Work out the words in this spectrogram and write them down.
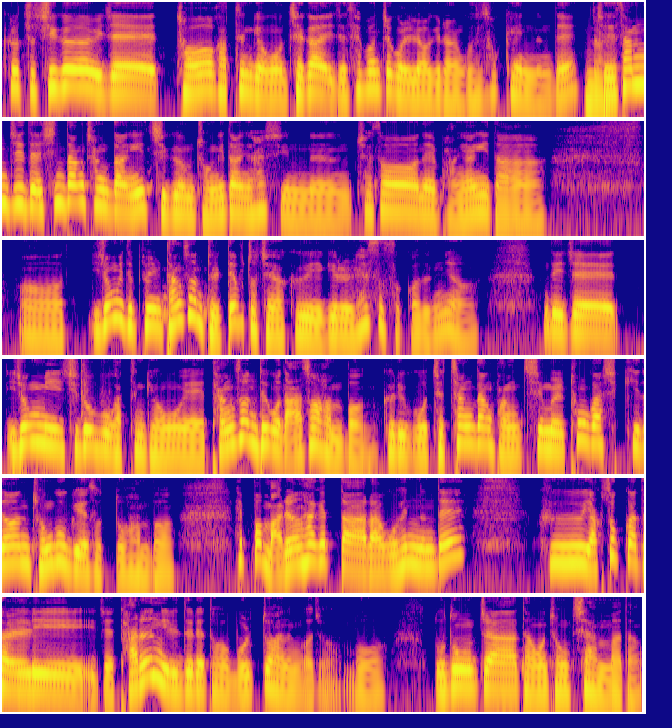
그렇죠. 지금 이제 저 같은 경우 제가 이제 세 번째 권력이라는 곳에 속해 있는데 네. 제 3지대 신당 창당이 지금 정의당이 할 수 있는 최선의 방향이다. 어, 이정미 대표님 당선될 때부터 제가 그 얘기를 했었었거든요. 근데 이제 이정미 지도부 같은 경우에 당선되고 나서 한 번, 그리고 재창당 방침을 통과시키던 전국위에서 또 한번 해법 마련하겠다라고 했는데 그 약속과 달리 이제 다른 일들에 더 몰두하는 거죠. 뭐 노동자 당원 정치 한마당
